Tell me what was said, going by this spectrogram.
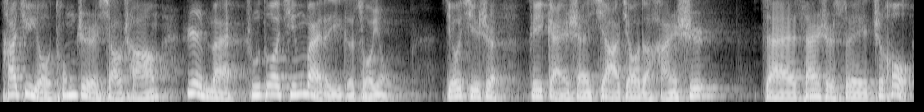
它具有通治小肠、任脉诸多经脉的一个作用，尤其是可以改善下焦的寒湿。在三十岁之后。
